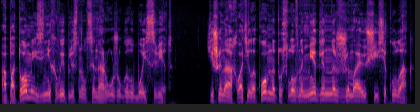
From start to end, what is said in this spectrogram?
а потом из них выплеснулся наружу голубой свет — Тишина охватила комнату, словно медленно сжимающийся кулак.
